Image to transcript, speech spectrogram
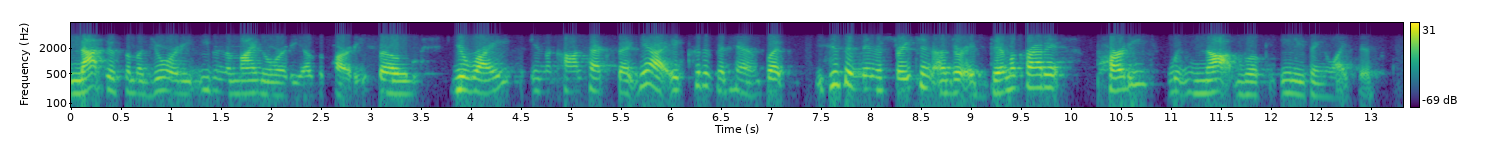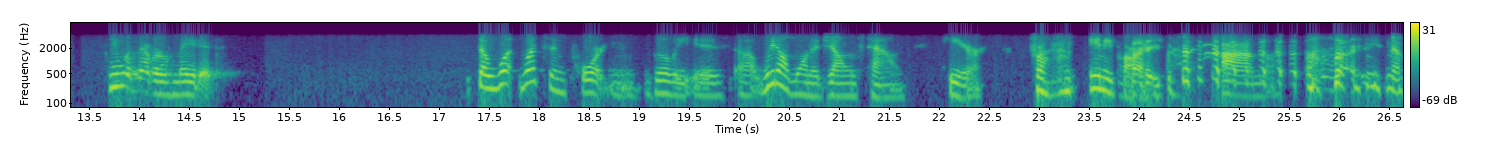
not just the majority, even the minority of the party. So you're right in the context that yeah, it could have been him, but his administration under a Democratic party would not look anything like this. He would never have made it. So what what's important really is uh, we don't want a Jonestown here from any party. Right. um, right. you know,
